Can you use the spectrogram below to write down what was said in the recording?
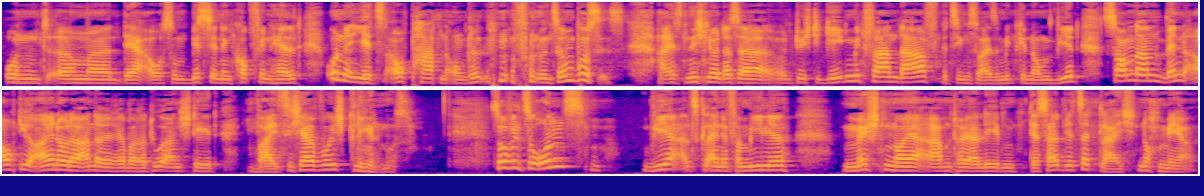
und ähm, der auch so ein bisschen den Kopf hinhält und jetzt auch Patenonkel von unserem Bus ist. Heißt nicht nur, dass er durch die Gegend mitfahren darf, beziehungsweise mitgenommen wird, sondern wenn auch die eine oder andere Reparatur ansteht, weiß ich ja, wo ich klingeln muss. So viel zu uns. Wir als kleine Familie möchten neue Abenteuer erleben. Deshalb jetzt halt gleich noch mehr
